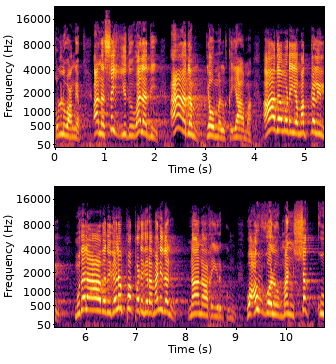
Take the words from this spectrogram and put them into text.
சொல்லுவாங்க அன செய்யுது வலதி ஆதம் யௌமல் கியாமா. ஆதமுடைய மக்களில் முதலாவது எழுப்பப்படுகிற மனிதன் நானாக இருக்கும். அவ்வளவு மண் மன் ஷக்கு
